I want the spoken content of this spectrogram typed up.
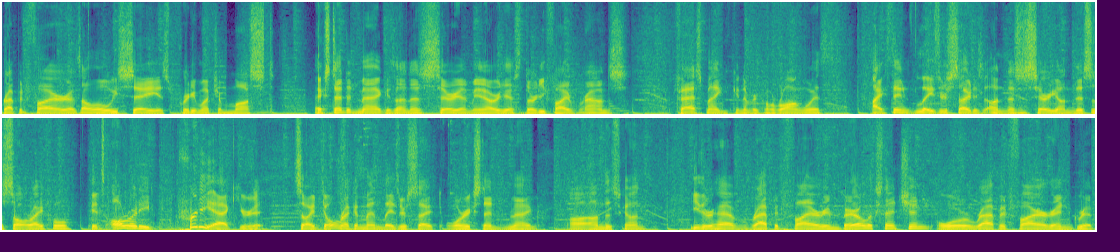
Rapid fire, as I'll always say, is pretty much a must. Extended mag is unnecessary. I mean, it already has 35 rounds. Fast mag you can never go wrong with. I think laser sight is unnecessary on this assault rifle. It's already pretty accurate, so I don't recommend laser sight or extended mag uh, on this gun either have rapid fire and barrel extension or rapid fire and grip.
